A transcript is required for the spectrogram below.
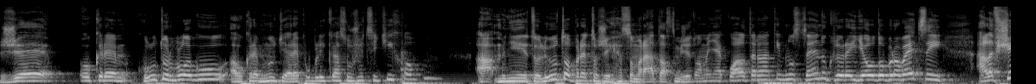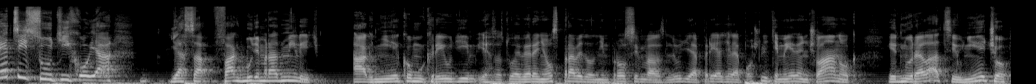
že okrem kultúrblogu a okrem hnutia republika sú všetci ticho. A mne je to ľúto, pretože ja som rád s tým, že tu máme nejakú alternatívnu scénu, ktoré ide o dobro veci. Ale všetci sú ticho, ja, ja sa fakt budem rád miliť. Ak niekomu krivdím, ja sa tu aj verejne ospravedlním, prosím vás, ľudia, priatelia, pošlite mi jeden článok, jednu reláciu, niečo,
